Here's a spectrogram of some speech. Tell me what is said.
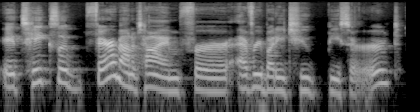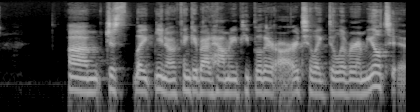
it takes a fair amount of time for everybody to be served um, just like you know think about how many people there are to like deliver a meal to.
